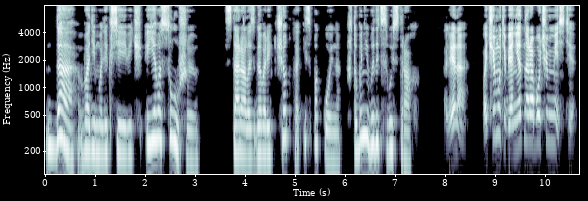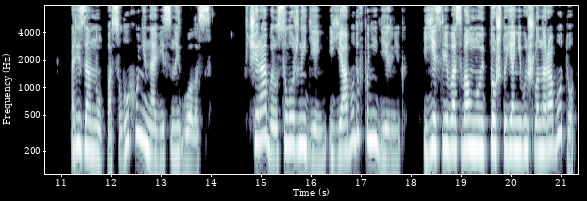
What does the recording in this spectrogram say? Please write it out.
«Да, Вадим Алексеевич, я вас слушаю». Старалась говорить четко и спокойно, чтобы не выдать свой страх. «Лена, почему тебя нет на рабочем месте?» Резанул по слуху ненавистный голос. «Вчера был сложный день, я буду в понедельник. Если вас волнует то, что я не вышла на работу,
